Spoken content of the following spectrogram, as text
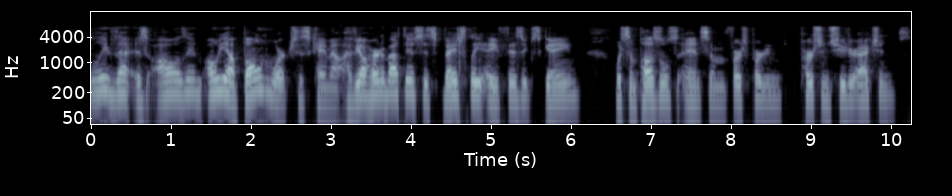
believe that is all of them. Oh yeah, Boneworks has came out. Have y'all heard about this? It's basically a physics game with some puzzles and some first person person shooter actions.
